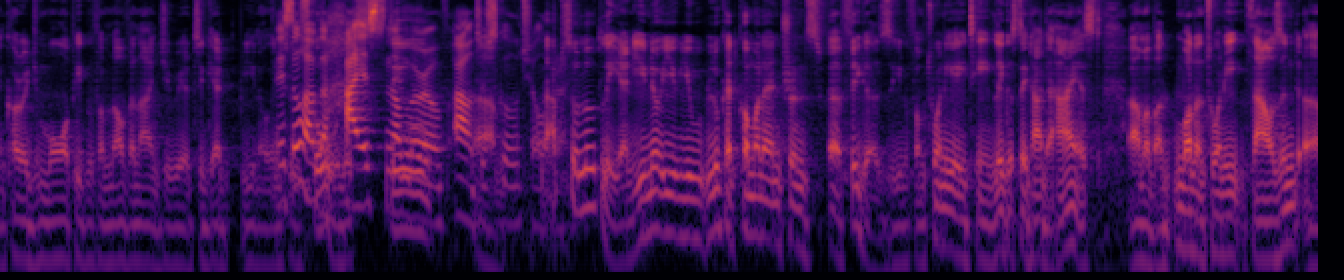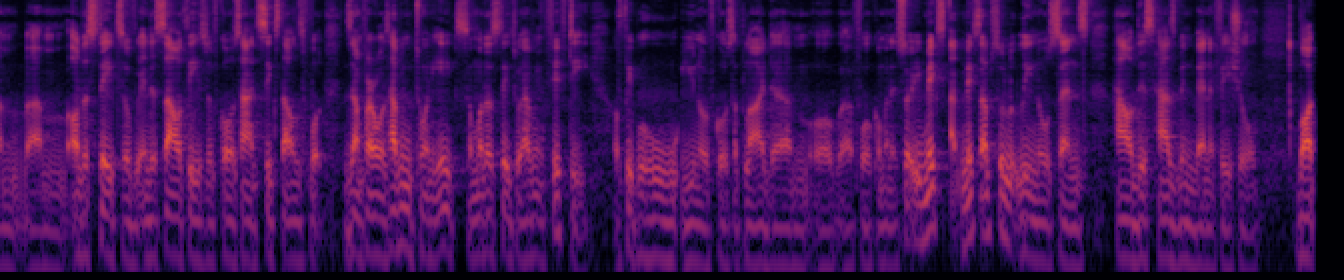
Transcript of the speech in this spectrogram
encourage more people from northern Nigeria to get, you know, they still school, have the highest still, number of out-of-school um, children. Absolutely, and you know, you, you look at common entrance uh, figures. You know, from 2018, Lagos State had the highest, um, about more than 20,000. Um, um, other states of in the southeast, of course, had 6,000. Zamfara was having 28. Some other states were having 50 of people who, you know, of course, applied um, or, uh, for common. Entrance. So it makes it makes absolutely no sense how this has been beneficial, but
